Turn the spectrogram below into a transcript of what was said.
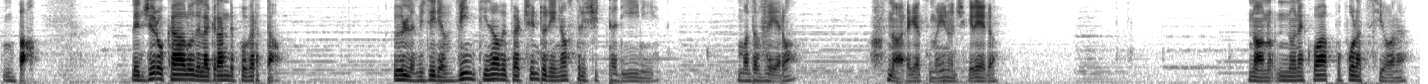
Bah. Leggero calo della grande povertà. Oh, la miseria, 29% dei nostri cittadini. Ma davvero? No, ragazzi, ma io non ci credo. No, no non è qua. Popolazione.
